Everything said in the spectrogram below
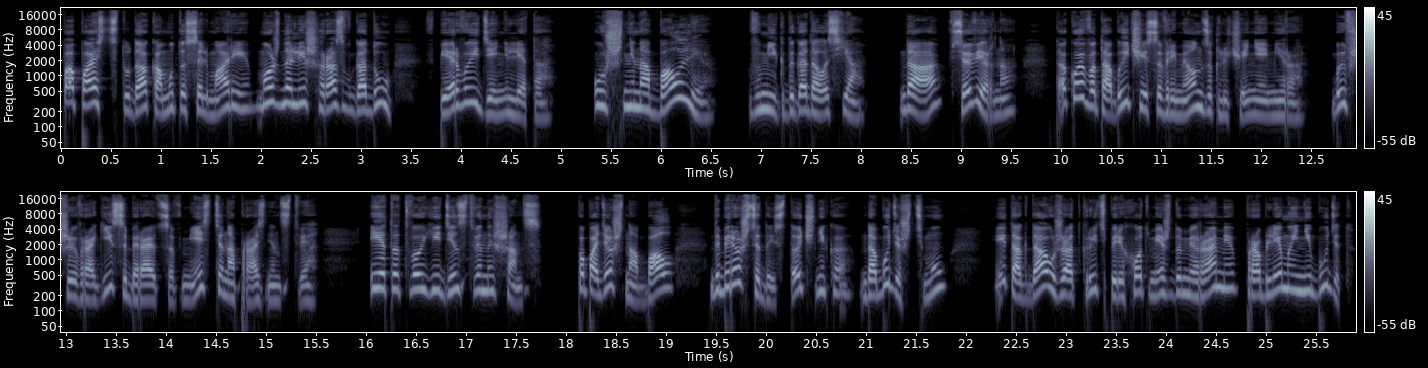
Попасть туда кому-то с Эльмарии можно лишь раз в году, в первый день лета. «Уж не на бал ли?» — вмиг догадалась я. «Да, все верно. Такой вот обычай со времен заключения мира. Бывшие враги собираются вместе на празднестве. И это твой единственный шанс. Попадешь на бал — доберешься до источника, добудешь тьму, и тогда уже открыть переход между мирами проблемой не будет,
